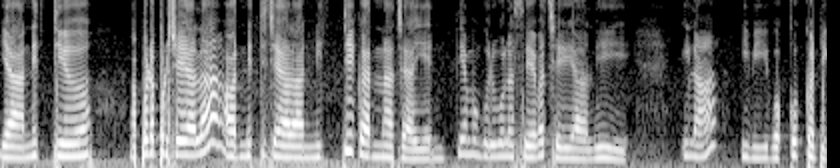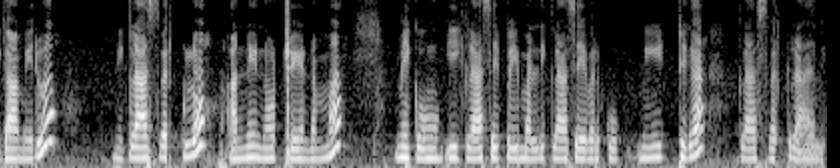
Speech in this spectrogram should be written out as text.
యా నిత్య. అప్పుడప్పుడు చేయాలా? ఆర్ నిత్య చేయాలా? నిత్య కర్ణ చాయే. నిత్యము గురువుల సేవ చేయాలి. ఇలా ఇవి ఒక్కొక్కటిగా మీరు మీ క్లాస్ వర్క్లో అన్నీ నోట్ చేయండి అమ్మా మీకు ఈ క్లాస్ అయిపోయి మళ్ళీ క్లాస్ అయ్యే వరకు నీట్గా క్లాస్ వర్క్ రాయాలి.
